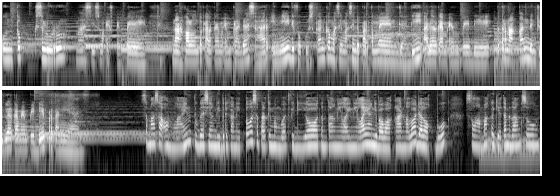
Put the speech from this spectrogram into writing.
untuk seluruh mahasiswa FPP. Nah, kalau untuk LKMM Pradasar ini difokuskan ke masing-masing departemen. Jadi, ada LKM MPD Peternakan dan juga LKM MPD Pertanian. Semasa online, tugas yang diberikan itu seperti membuat video tentang nilai-nilai yang dibawakan, lalu ada logbook selama kegiatan berlangsung.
